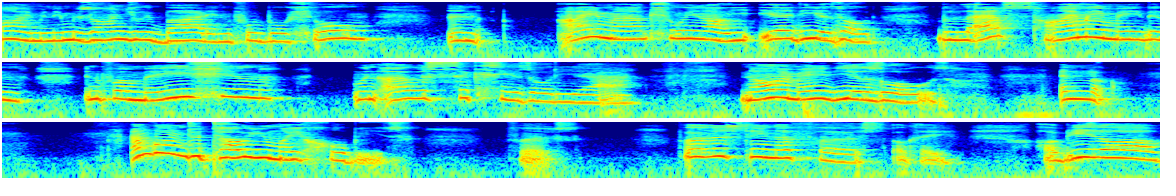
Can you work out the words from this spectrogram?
Hi, my name is Andrei Batin, football show, and I am actually now eight years old. The last time I made an information when I was six years old, yeah. Now I'm eight years old. And look, I'm going to tell you my hobbies first. First thing at first, okay. Hobbies are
